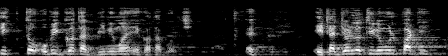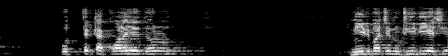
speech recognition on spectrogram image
তিক্ত অভিজ্ঞতার বিনিময়ে কথা বলছি। এটার জন্য তো তৃণমূল পার্টি, প্রত্যেকটা কলেজে ধরুন, নির্বাচন উঠিয়ে দিয়েছে।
